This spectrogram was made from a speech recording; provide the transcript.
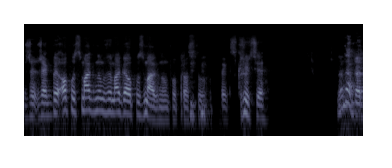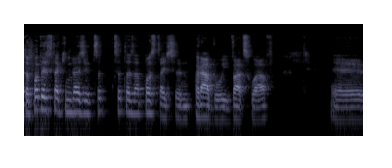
że, że jakby opus magnum wymaga opus magnum po prostu, tak w skrócie. No dobra, to powiedz w takim razie, co, co to za postać ten prawój Wacław? E,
